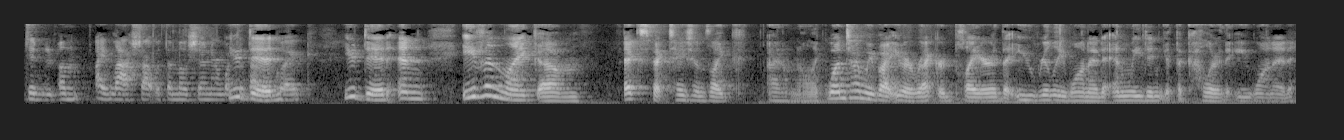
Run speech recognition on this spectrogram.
did um I lash out with emotion or what You did, did. look like? You did. And even like um, expectations, like, I don't know, like one time we bought you a record player that you really wanted and we didn't get the color that you wanted.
